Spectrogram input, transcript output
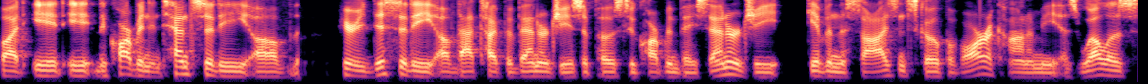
But it, it, the carbon intensity of the periodicity of that type of energy, as opposed to carbon-based energy, given the size and scope of our economy, as well as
